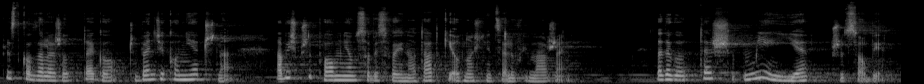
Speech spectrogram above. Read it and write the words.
Wszystko zależy od tego, czy będzie konieczne, abyś przypomniał sobie swoje notatki odnośnie celów i marzeń. Dlatego też miej je przy sobie.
